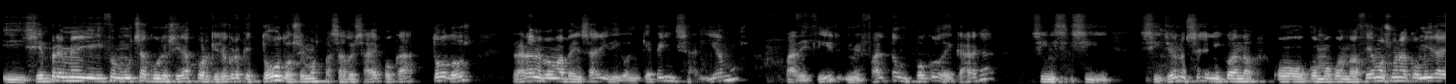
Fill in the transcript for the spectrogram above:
y siempre me hizo mucha curiosidad porque yo creo que todos hemos pasado esa época, todos, pero ahora me pongo a pensar y digo, ¿en qué pensaríamos para decir, me falta un poco de carga, si, si, si yo no sé ni cuándo, o como cuando hacíamos una comida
